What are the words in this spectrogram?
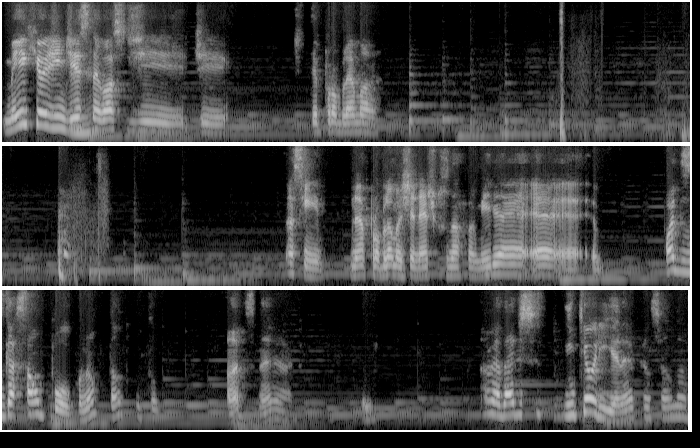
meio que hoje em dia uhum. esse negócio de, de, de, ter problema. Assim, né, problemas genéticos na família é, é, é pode desgastar um pouco, não tanto quanto antes, né? Na verdade, em teoria, né? Pensando,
